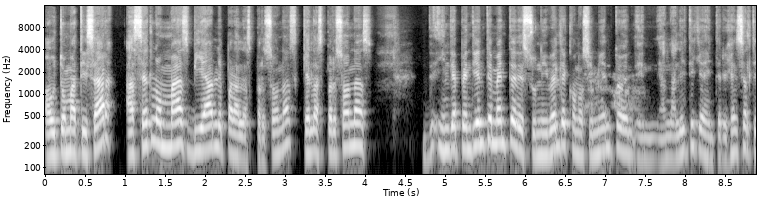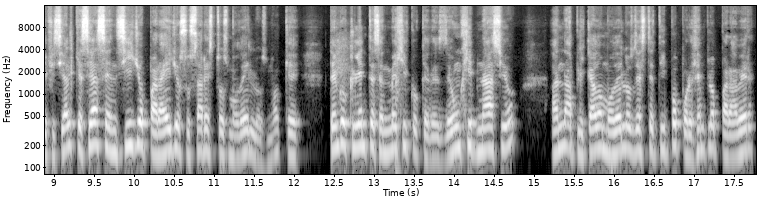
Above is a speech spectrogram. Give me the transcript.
Automatizar, hacerlo más viable para las personas, que las personas independientemente de su nivel de conocimiento en, analítica e inteligencia artificial, que sea sencillo para ellos usar estos modelos, ¿no? Que tengo clientes en México que desde un gimnasio han aplicado modelos de este tipo, por ejemplo, para ver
